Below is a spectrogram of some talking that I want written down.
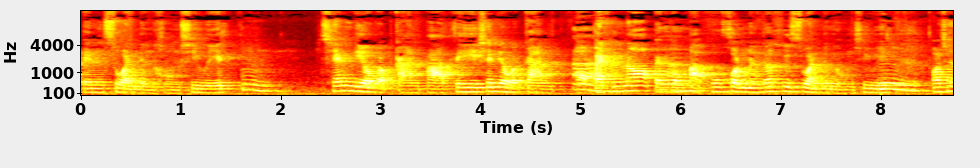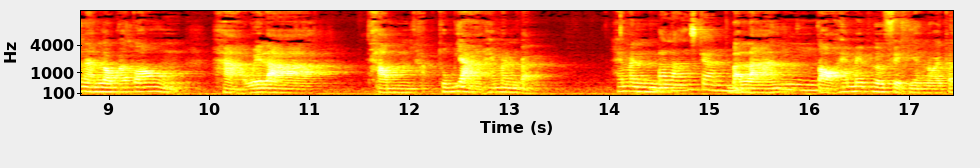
เป็นส่วนหนึ่งของชีวิตอืมเช่นเดียวกับการปาร์ตี้ เช่นเดียวกับการอ่าออกไปข้างนอกไปพบอ่าปะผู้คนมันก็คือส่วนหนึ่งของชีวิตอืมเพราะฉะนั้นเราก็ต้องหาเวลาทำทุกอย่างให้มันแบบ ให้มัน balance กัน balance อืมต่อให้ไม่ perfect อย่างน้อยก็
